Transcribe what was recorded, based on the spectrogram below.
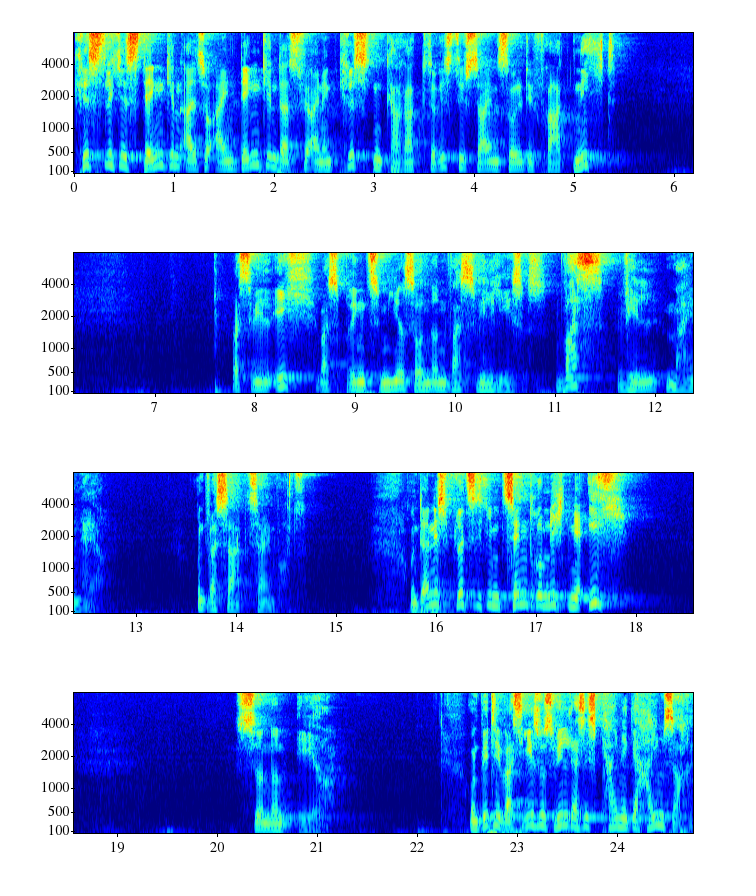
Christliches Denken, also ein Denken, das für einen Christen charakteristisch sein sollte, fragt nicht, was will ich, was bringt's mir, sondern was will Jesus? Was will mein Herr? Und was sagt sein Wort? Und dann ist plötzlich im Zentrum nicht mehr ich, sondern er. Und bitte, was Jesus will, das ist keine Geheimsache.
